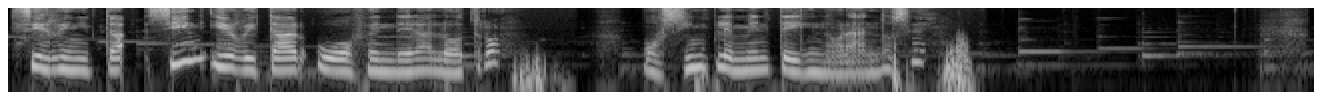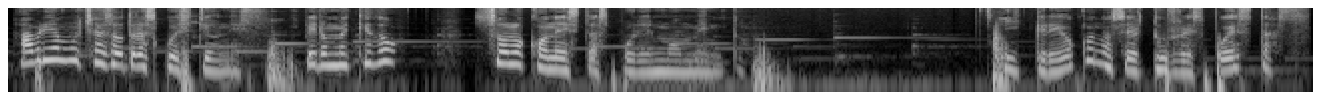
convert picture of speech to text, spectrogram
sin irritar u ofender al otro? ¿O simplemente ignorándose? Habría muchas otras cuestiones, pero me quedo solo con estas por el momento y creo conocer tus respuestas.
